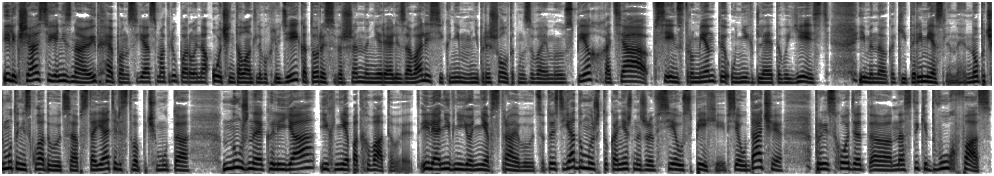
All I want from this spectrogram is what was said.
или к счастью, я не знаю, it happens. Я смотрю порой на очень талантливых людей, которые совершенно не реализовались, и к ним не пришел так называемый успех, хотя все инструменты у них для этого есть, именно какие-то ремесленные. Но почему-то не складываются обстоятельства, почему-то нужная колея их не подхватывает, или они в нее не встраиваются. То есть я думаю, что, конечно же, все успехи, и все удачи происходят э, на стыке двух фаз.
